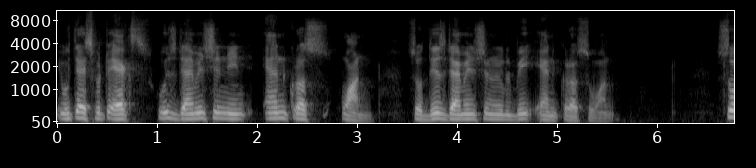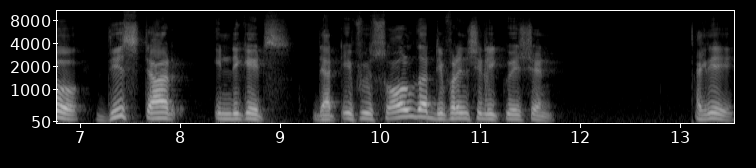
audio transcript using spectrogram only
with respect to x whose dimension in n cross 1. So, this dimension will be n cross 1. So, this star indicates that if you solve the differential equation agree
